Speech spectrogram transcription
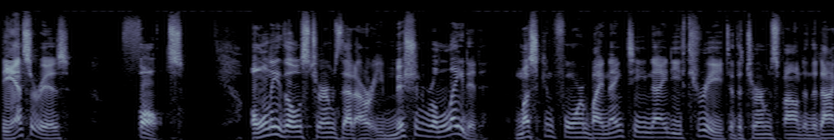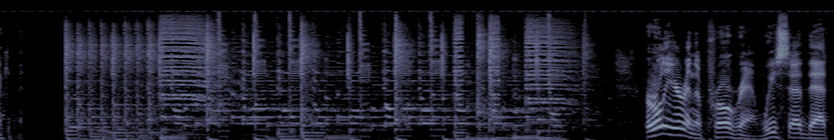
The answer is false. Only those terms that are emission related must conform by 1993 to the terms found in the document. Earlier in the program, we said that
